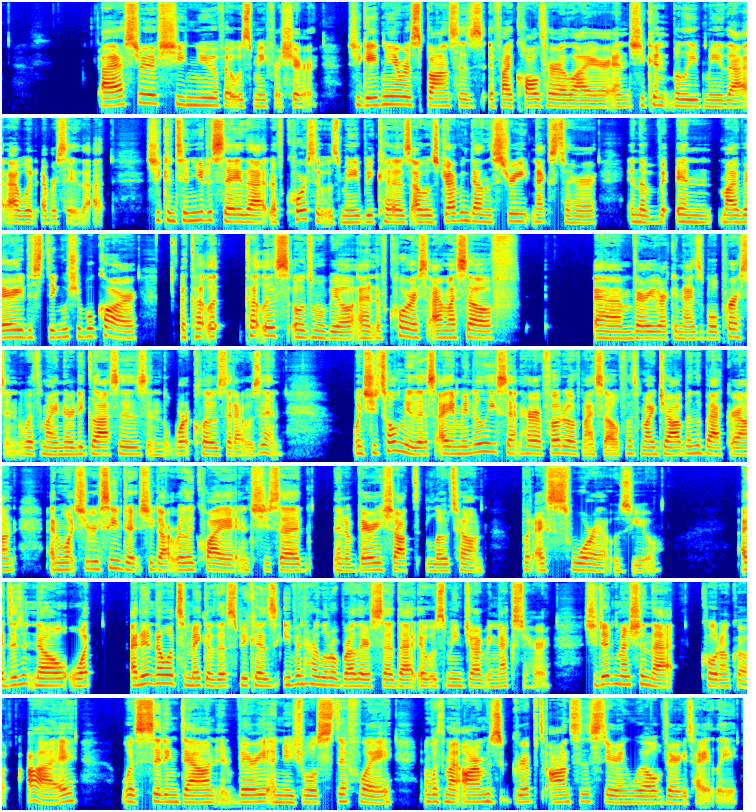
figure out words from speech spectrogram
I asked her if she knew if it was me for sure. She gave me a response as if I called her a liar, and she couldn't believe me that I would ever say that. She continued to say that of course it was me because I was driving down the street next to her in the in my very distinguishable car, a Cutlet, Cutlass Oldsmobile, and of course I myself am very recognizable person with my nerdy glasses and the work clothes that I was in. When she told me this, I immediately sent her a photo of myself with my job in the background, and once she received it, she got really quiet and she said in a very shocked, low tone, But I swore that was you. I didn't know what I didn't know what to make of this because even her little brother said that it was me driving next to her. She did mention that, quote unquote, I was sitting down in a very unusual stiff way and with my arms gripped onto the steering wheel very tightly.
